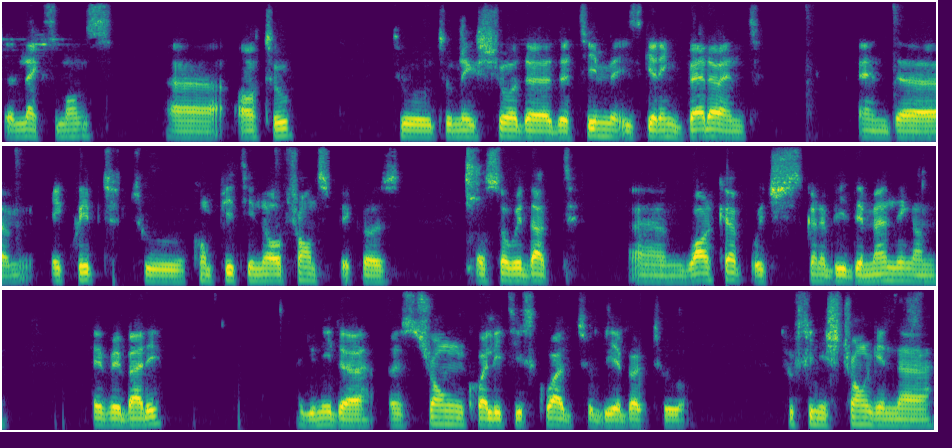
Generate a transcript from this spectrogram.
the next months uh, or two to, to make sure the, the team is getting better and and um, equipped to compete in all fronts because also with that um, World Cup, which is going to be demanding on everybody, you need a, a, strong quality squad to be able to to finish strong in uh,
